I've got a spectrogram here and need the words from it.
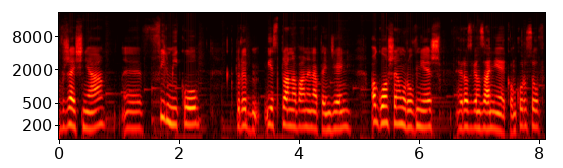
września y, w filmiku, który jest planowany na ten dzień, ogłoszę również rozwiązanie konkursów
